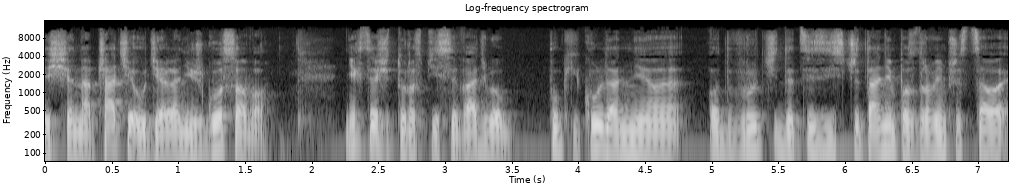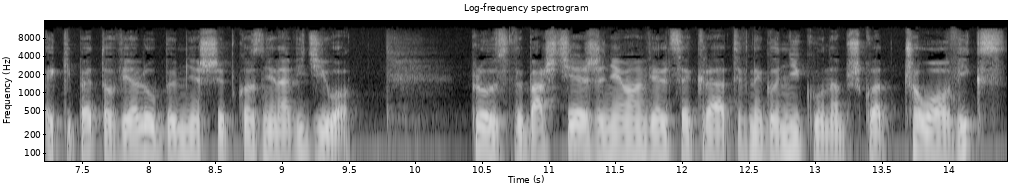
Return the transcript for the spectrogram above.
e, się na czacie udziela niż głosowo. Nie chcę się tu rozpisywać, bo póki Kuldan nie odwróci decyzji z czytaniem pozdrowień przez całą ekipę, to wielu by mnie szybko znienawidziło. Plus, wybaczcie, że nie mam wielce kreatywnego niku, na przykład Czołowix,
